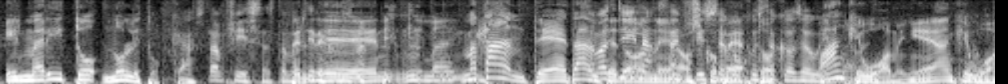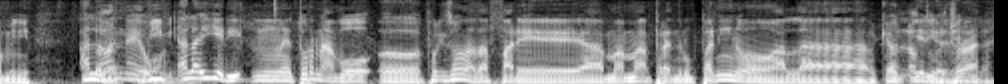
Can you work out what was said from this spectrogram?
e il marito non le tocca. Sta in fissa, Per- stamattina così. eh, ma, Ma- tante, eh, tante donne ho scoperto. questa cosa qui. anche uomini, eh, anche uomini. Allora, uomini. allora, ieri mh, tornavo eh, perché sono andato a fare a, ma- a prendere un panino ieri al giornale-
